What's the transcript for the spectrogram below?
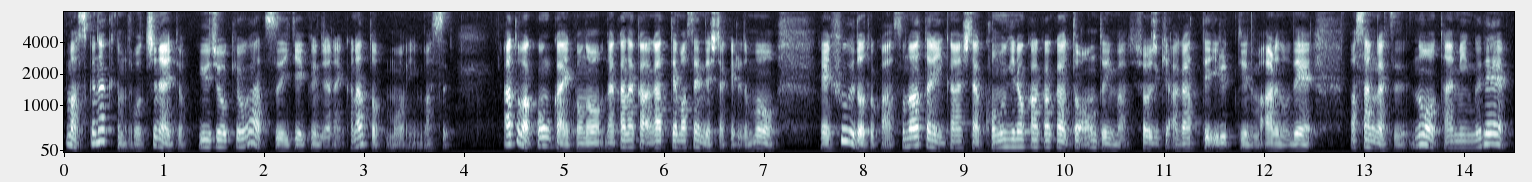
まあ、少なくとも落ちないという状況が続いていくんじゃないかなと思います。あとは今回このなかなか上がってませんでしたけれども、えフードとかそのあたりに関しては小麦の価格がドーンと今正直上がっているっていうのもあるので、まあ、3月のタイミングで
